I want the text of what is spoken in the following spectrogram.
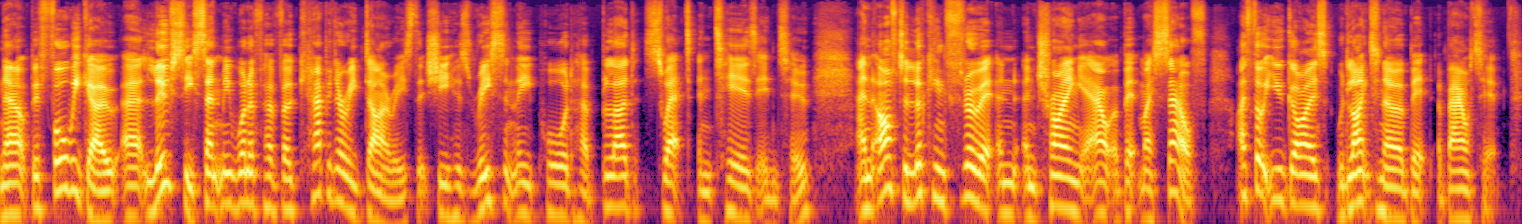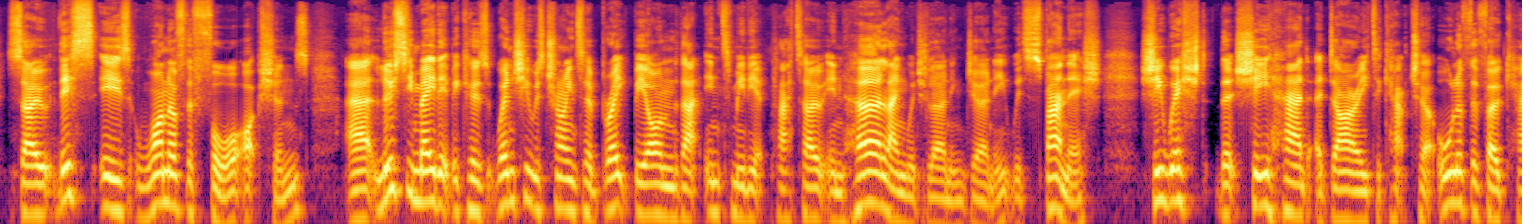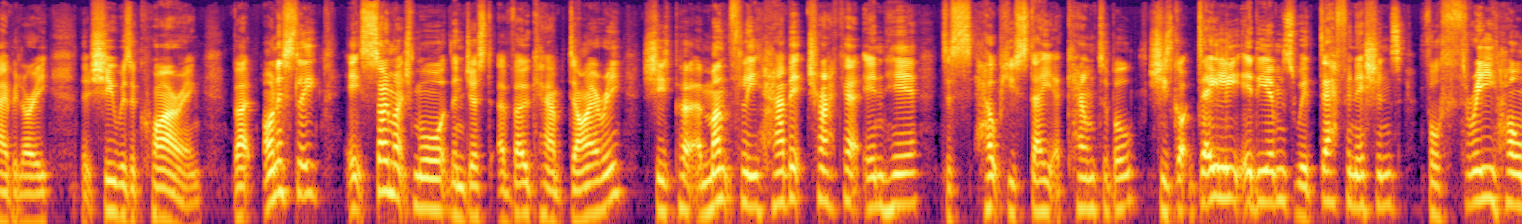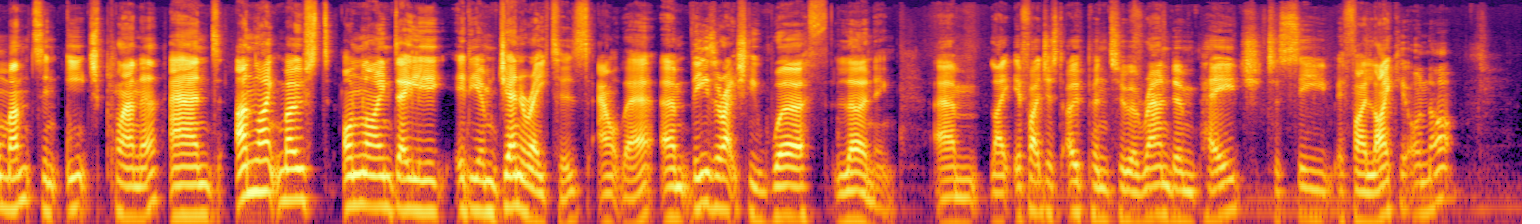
Now, before we go, uh, Lucy sent me one of her vocabulary diaries that she has recently poured her blood, sweat, and tears into. And after looking through it and, and trying it out a bit myself, I thought you guys would like to know a bit about it. So, this is one of the four options. Uh, Lucy made it because when she was trying to break beyond that intermediate plateau in her language learning journey with Spanish, she wished that she had a diary to capture all of the vocabulary that she was acquiring. But honestly, it's so much more than just a vocab diary. She's put a monthly habit tracker in here to help you stay accountable. She's got daily idioms with definitions for three whole months in each planner. And unlike most online daily idiom generators out there, um, these are actually worth learning. Um, like if I just open to a random page to see if I like it or not.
